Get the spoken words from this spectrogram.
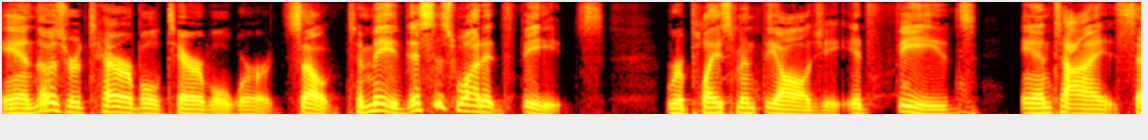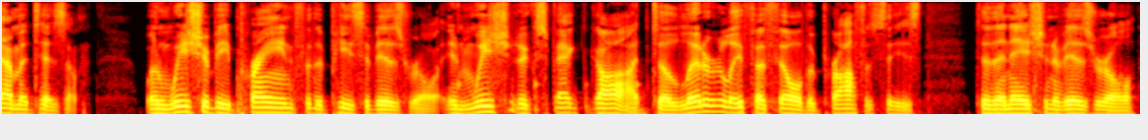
and those are terrible, terrible words. So to me, this is what it feeds replacement theology. It feeds anti Semitism when we should be praying for the peace of Israel and we should expect God to literally fulfill the prophecies to the nation of Israel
